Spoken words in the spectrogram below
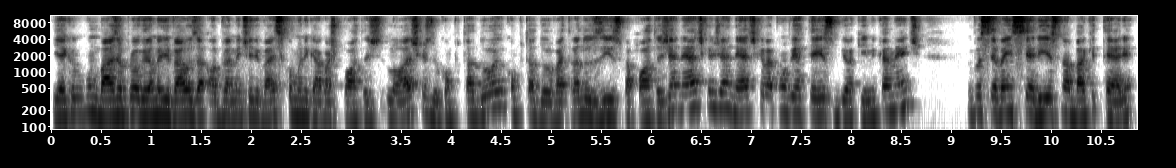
e aí, com base no programa, ele vai usar, obviamente, ele vai se comunicar com as portas lógicas do computador, o computador vai traduzir isso para portas genéticas, genética vai converter isso bioquimicamente, e você vai inserir isso na bactéria,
